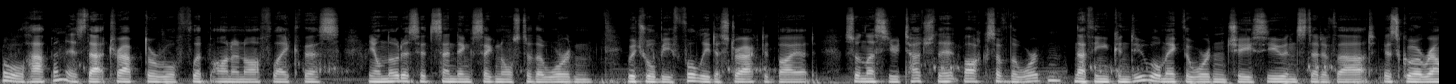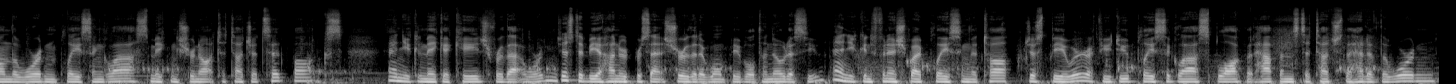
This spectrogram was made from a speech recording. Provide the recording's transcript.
What will happen is that trapdoor will flip on and off like this. and You'll notice it's sending signals to the warden, which will be fully distracted by it. So unless you touch the hitbox of the warden, nothing you can do will make the warden chase you. Instead of that, is go around the warden placing glass, making sure not to touch its hitbox, and you can make a cage for that warden just to be 100% sure that it won't be able to notice you. And you can finish by placing the top. Just be aware if you do place a glass block that happens to touch the head of the warden,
